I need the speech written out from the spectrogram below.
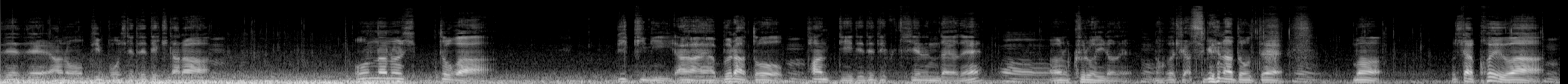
ーでであのピンポンして出てきたら、女の人がビキニあブラとうん。パンティーで出てきてるんだよね、ああの黒いので、うん。なんかすげえなと思って。まあそしたら声はうん。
